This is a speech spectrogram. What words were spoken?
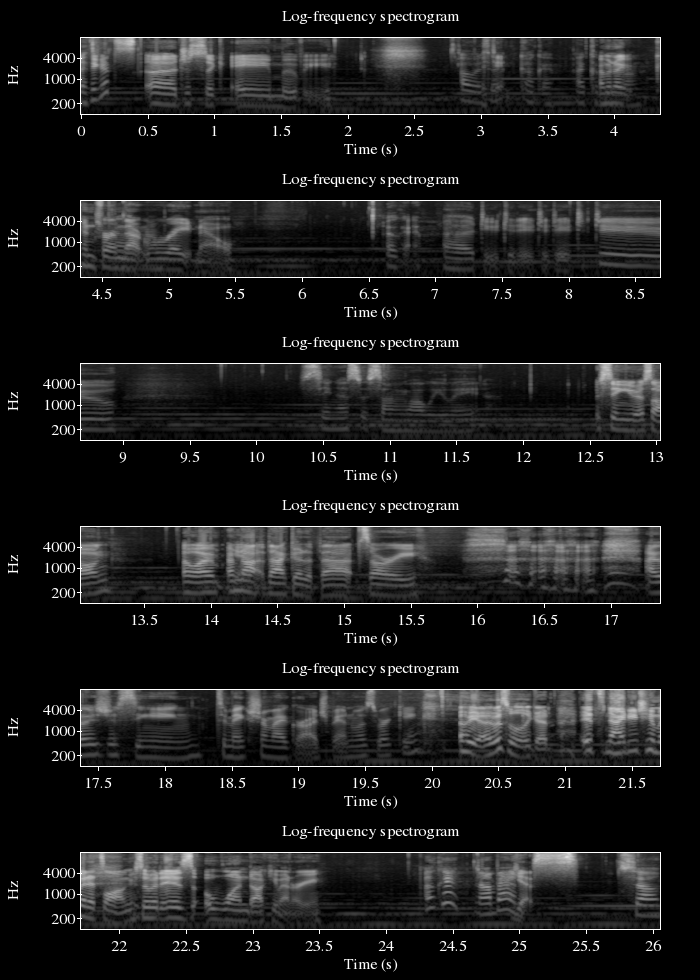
I think it's uh, just like a movie. Oh, is think. it? Okay, I could I'm gonna confirm that know. right now. Okay, Uh, do do do do do do do. Sing us a song while we wait. Sing you a song. Oh, I'm, I'm Yeah. not that good at that. Sorry. I was just singing to make sure my garage band was working. Oh yeah, it was really good. It's 92 minutes long, so it is one documentary. okay, not bad. Yes. So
